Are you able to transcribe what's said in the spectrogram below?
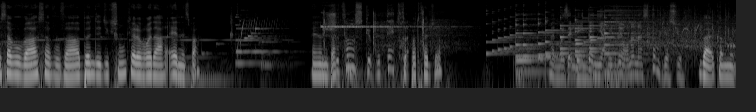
ça vous va, ça vous va. Bonne déduction. Quelle œuvre d'art est, n'est-ce pas? Je pense que peut-être... C'est pas très dur. Mademoiselle Layton y arriverait en un instant, bien sûr. Bah, comme nous.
